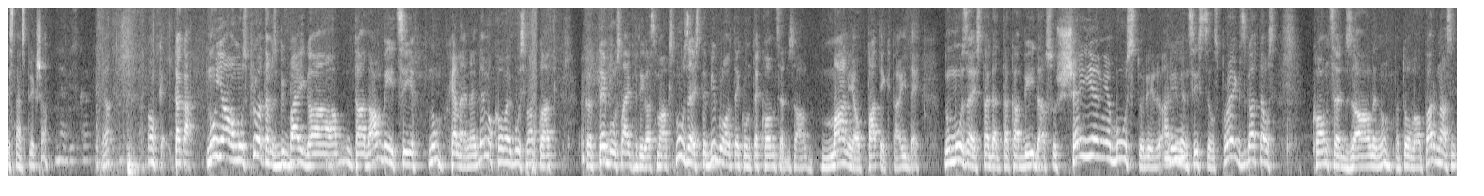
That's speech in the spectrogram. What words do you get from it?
es neesmu priekšā. Ne, ja? okay. Tā kā, nu jā, mums, protams, bija baigā tāda ambīcija, nu, Helēnai Demokovai būsim atklāti, ka te būs laikmatīgās mākslas muzejs, te biblioteka un te koncertu zāle. Man jau patīk tā ideja. Nu, muzejs tagad bīdās uz šejienes, ja būs. Tur arī mm. viens izcils projekts gatavs. Koncerta zāle, nu, par to vēl parunāsim.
